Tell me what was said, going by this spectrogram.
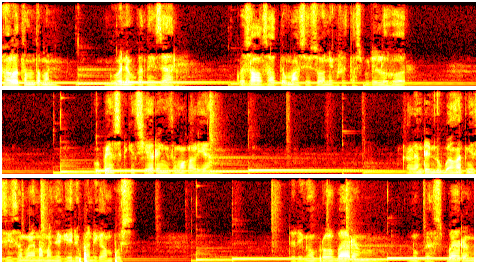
Halo teman-teman, gue nih bukan Nezar Gue salah satu mahasiswa Universitas Budi Luhur. Gue pengen sedikit sharing sama kalian. Kalian rindu banget gak sih sama yang namanya kehidupan di kampus? Dari ngobrol bareng, nugas bareng,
